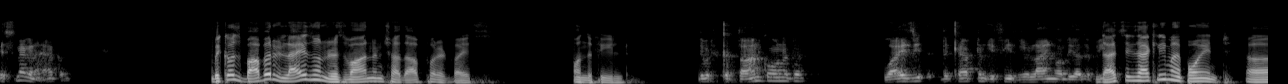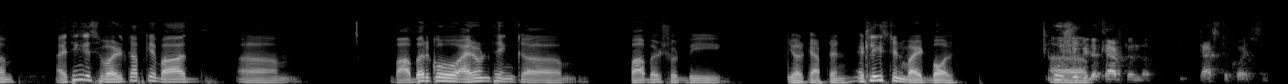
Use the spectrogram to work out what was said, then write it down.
it's not going to happen because Babar relies on Rizwan and Shadab for advice on the field کپتان کون ہے why is the captain if he is relying on the other people that's exactly my point um I think اس ورلڈ کپ کے بعد um بابر کو I don't think Babar should be your captain at least in white ball who should be the captain the that's the question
